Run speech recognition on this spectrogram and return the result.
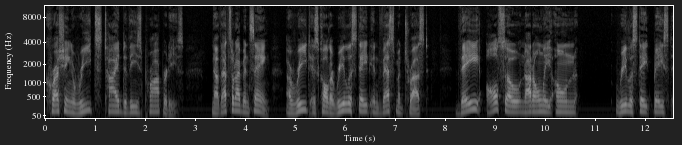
crushing REITs tied to these properties. Now, that's what I've been saying. A REIT is called a real estate investment trust. They also not only own real estate based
